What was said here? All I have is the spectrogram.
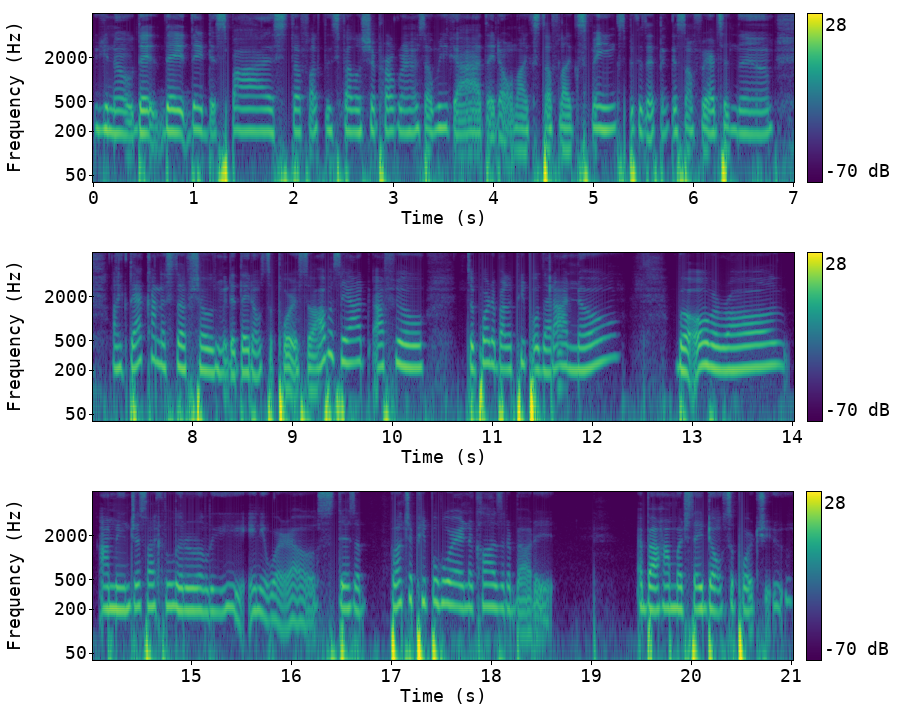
you know they they they despise stuff like these fellowship programs that we got. They don't like stuff like sphinx because they think it's unfair to them. Like that kind of stuff shows me that they don't support. It so i would say i, I feel supported by the people that i know but overall i mean just like literally anywhere else there's a bunch of people who are in the closet about it about how much they don't support you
